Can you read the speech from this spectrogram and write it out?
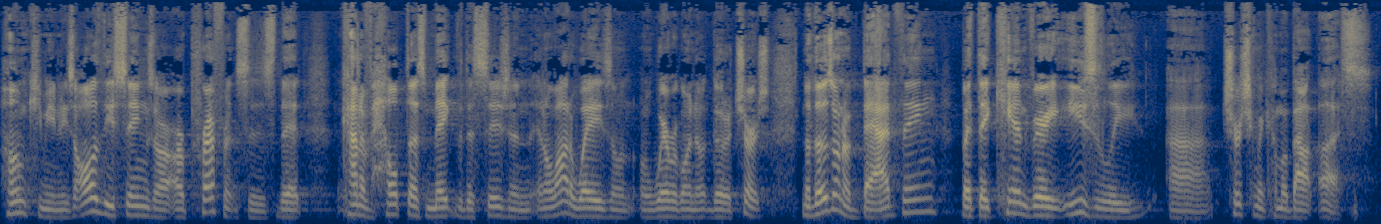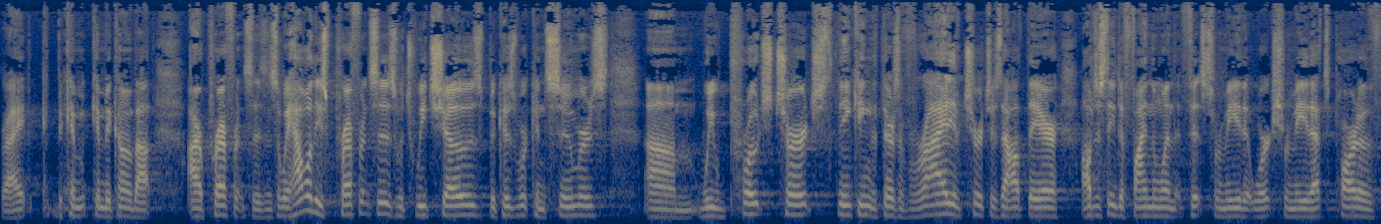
home communities. All of these things are, are preferences that kind of helped us make the decision in a lot of ways on, on where we're going to go to church. Now, those aren't a bad thing, but they can very easily uh, church can become about us, right? Become, can become about our preferences. And so we have all these preferences which we chose because we're consumers. Um, we approach church thinking that there's a variety of churches out there. I'll just need to find the one that fits for me, that works for me. That's part of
